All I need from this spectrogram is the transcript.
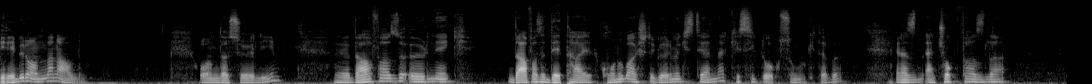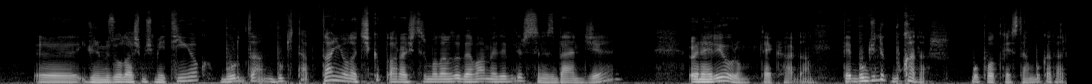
birebir ondan aldım. Onu da söyleyeyim. Ee, daha fazla örnek, daha fazla detay, konu başlığı görmek isteyenler kesinlikle okusun bu kitabı. En azından yani çok fazla e, günümüze ulaşmış metin yok. Buradan bu kitaptan yola çıkıp araştırmalarınıza devam edebilirsiniz bence. Öneriyorum tekrardan. Ve bugünlük bu kadar. Bu podcast'ten bu kadar.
